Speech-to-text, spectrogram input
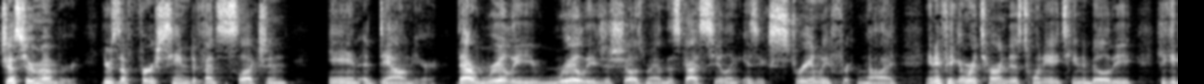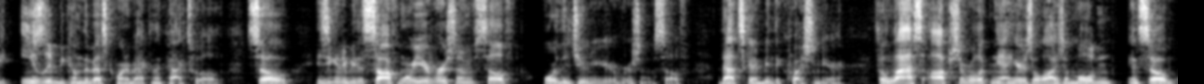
just remember, he was a first team defensive selection in a down year. That really, really just shows, man, this guy's ceiling is extremely freaking high. And if he can return to his 2018 ability, he could easily become the best cornerback in the Pac 12. So, is he going to be the sophomore year version of himself or the junior year version of himself? That's going to be the question here. The last option we're looking at here is Elijah Molden. And so,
